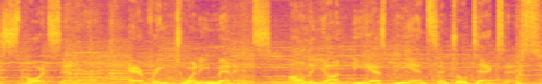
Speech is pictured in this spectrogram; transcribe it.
Sports Center every 20 minutes, only on ESPN Central Texas.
